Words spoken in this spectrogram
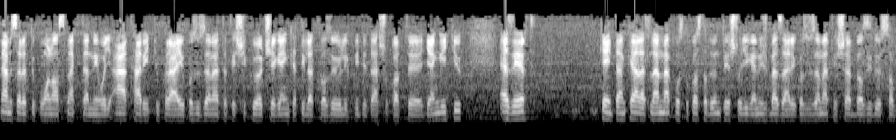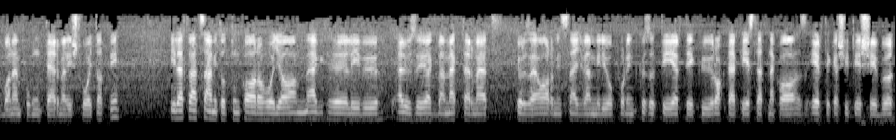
nem szerettük volna azt megtenni, hogy áthárítjuk rájuk az üzemeltetési költségeinket, illetve az ő likviditásukat gyengítjük. Ezért kénytelen kelletlen meghoztuk azt a döntést, hogy igenis bezárjuk az üzemet, és ebbe az időszakban nem fogunk termelést folytatni. Illetve hát számítottunk arra, hogy a meglévő előző években megtermelt közel 30-40 millió forint közötti értékű raktárkészletnek az értékesítéséből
